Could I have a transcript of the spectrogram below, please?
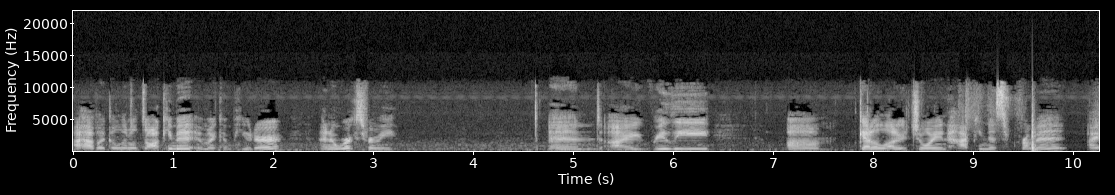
I have like a little document in my computer and it works for me. And I really um, get a lot of joy and happiness from it. I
